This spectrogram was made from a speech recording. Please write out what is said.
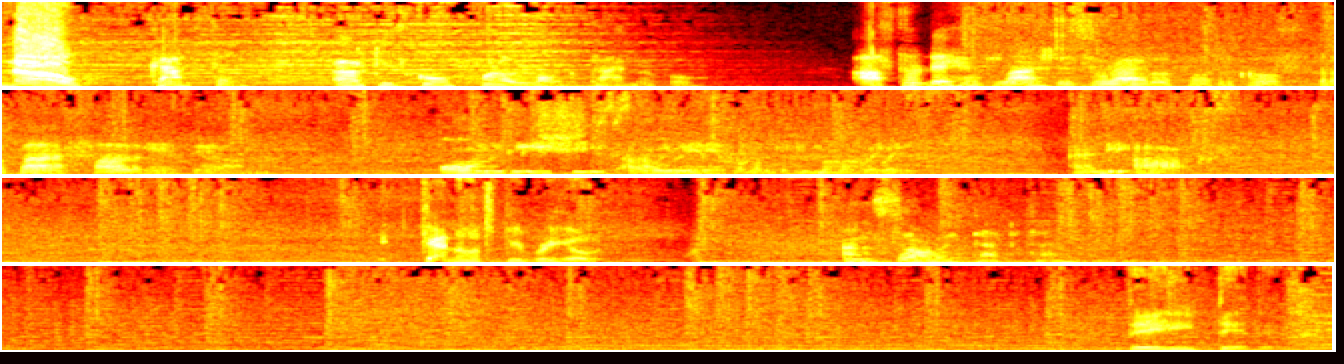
Now! Captain, Earth is gone for a long time ago. After they have launched the survival protocols, the planet fell against the armor. Only these ships are remaining from the human race. And the arcs. It cannot be real. I'm sorry, Captain. They did it.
